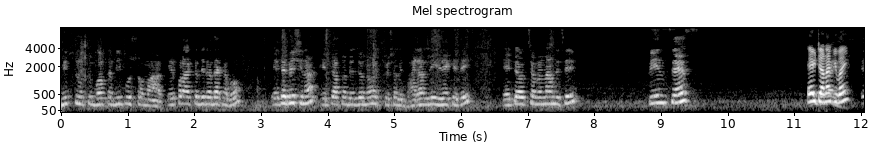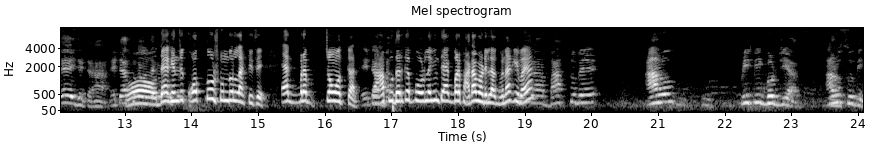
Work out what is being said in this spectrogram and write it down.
নিত্য নতুন বরকা বিপুল সমাহার এরপর একটা যেটা দেখাবো এটা বেশি না এটা আপনাদের জন্য স্পেশালি ভাইরালি রেখে দিই। এটা হচ্ছে আমরা নাম দিছি প্রিন্সেস এইটা নাকি ভাই? এই যেটা হ্যাঁ এটা ও দেখেন যে কত সুন্দর লাগতেছে একবারে চমৎকার। আপুদেরকে পড়লে কিন্তু একবার ফাটাফাটি লাগবে নাকি ভাই বাস্তবে আরও প্রিটি গর্জিয়াস আরও সুদিং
